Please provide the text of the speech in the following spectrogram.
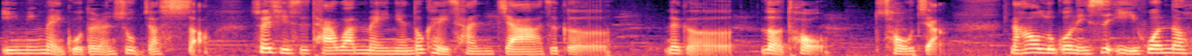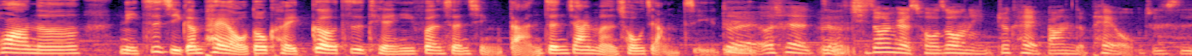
移民美国的人数比较少，所以其实台湾每年都可以参加这个那个乐透抽奖。然后，如果你是已婚的话呢，你自己跟配偶都可以各自填一份申请单，增加你们的抽奖几率。对，而且其中一个抽中，你就可以帮你的配偶就是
